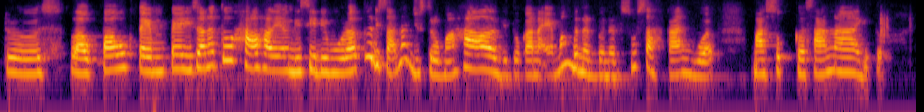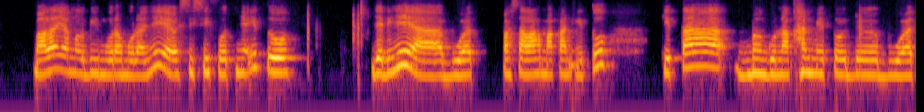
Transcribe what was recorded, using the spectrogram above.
terus lauk pauk, tempe di sana tuh hal-hal yang di sini murah tuh di sana justru mahal gitu karena emang bener-bener susah kan buat masuk ke sana gitu malah yang lebih murah-murahnya ya si seafoodnya itu jadinya ya buat masalah makan itu kita menggunakan metode buat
